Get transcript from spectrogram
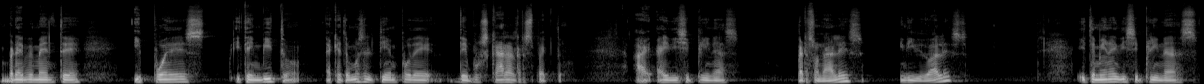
brevemente y puedes, y te invito a que tomemos el tiempo de, buscar al respecto. Hay, hay disciplinas personales, individuales, y también hay disciplinas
